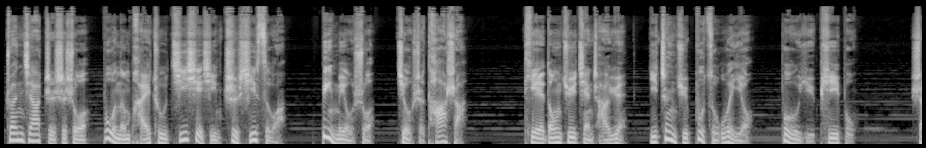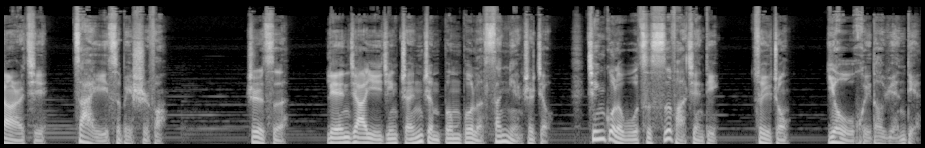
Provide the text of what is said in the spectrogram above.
专家只是说不能排除机械性窒息死亡，并没有说就是他杀。铁东区检察院以证据不足为由，不予批捕。尚尔奇再一次被释放。至此，连家已经整整奔波了三年之久，经过了五次司法鉴定，最终又回到原点。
